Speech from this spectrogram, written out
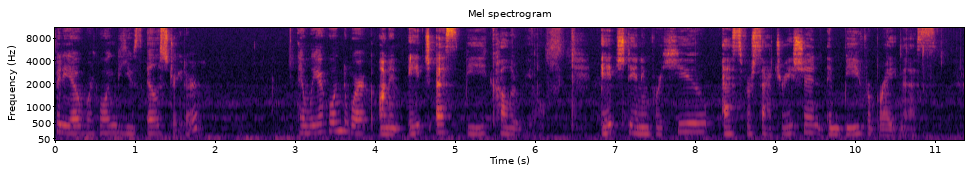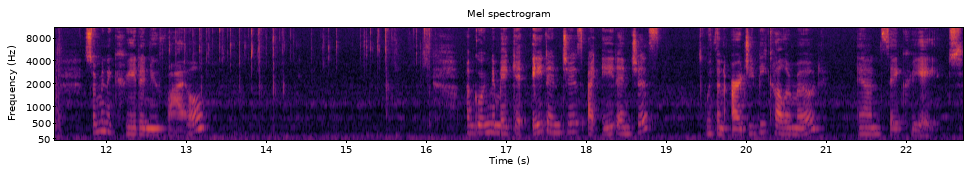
video, we're going to use Illustrator and we are going to work on an HSB color wheel. H standing for hue, S for saturation, and B for brightness. So I'm going to create a new file. I'm going to make it 8 inches by 8 inches with an RGB color mode and say create.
